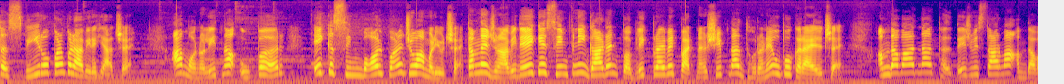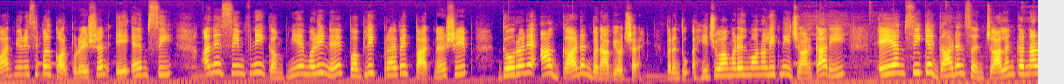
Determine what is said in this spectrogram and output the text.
તસવીરો પણ પડાવી રહ્યા છે. આ મોનોલિથના ઉપર એક સિમ્બોલ પણ જોવા મળ્યું છે. તમને જણાવી દઈએ કે સિમ્ફની ગાર્ડન પબ્લિક પ્રાઇવેટ પાર્ટનરશિપના ધોરણે ઊભો કરાયેલ છે. અમદાવાદના થલતેજ વિસ્તારમાં અમદાવાદ મ્યુનિસિપલ કોર્પોરેશન એએમસી અને સિમ્ફની કંપનીએ મળીને પબ્લિક પ્રાઇવેટ પાર્ટનરશિપ ધોરણે આ ગાર્ડન બનાવ્યો છે. પરંતુ અહીં જોવા મળેલ મોનોલિથની જાણકારી એએમસી કે ગાર્ડન સંચાલન કરનાર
